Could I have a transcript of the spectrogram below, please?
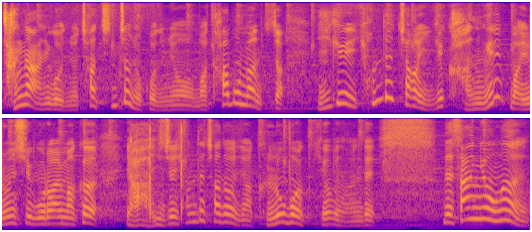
장난 아니거든요. 차 진짜 좋거든요. 막 타보면 진짜 이게 현대차가 이게 가능해? 막 이런 식으로 할 만큼 야 이제 현대차도 그냥 글로벌 기업이 나는데 근데 쌍용은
